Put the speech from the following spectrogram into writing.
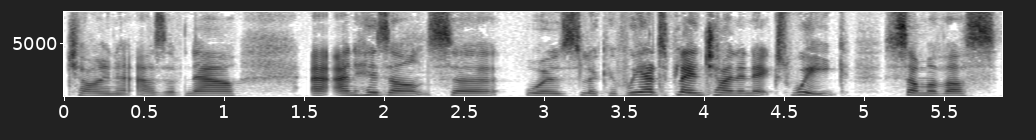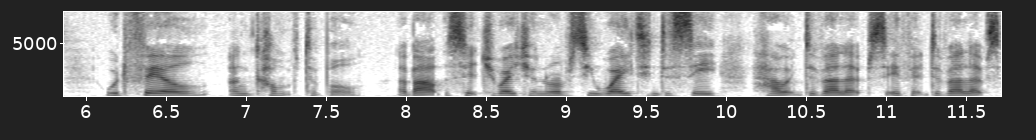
China as of now. And his answer was look, if we had to play in China next week, some of us would feel uncomfortable about the situation. We're obviously waiting to see how it develops, if it develops.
